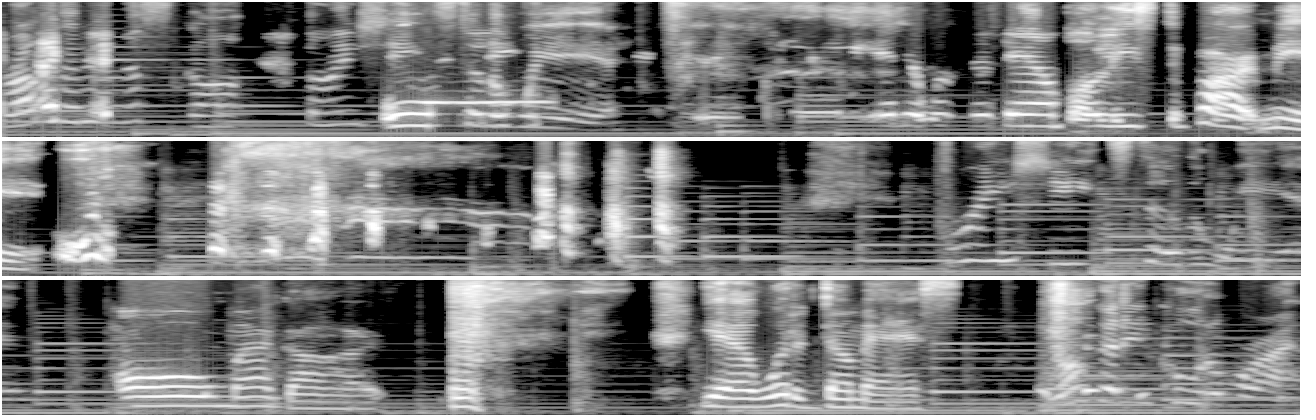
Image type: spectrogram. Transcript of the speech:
Drunker than the skunk, three sheets to the wind. And it was the damn police department. Three sheets to the wind. Oh my god. yeah, what a dumbass. Drunker than Cooter Brown.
